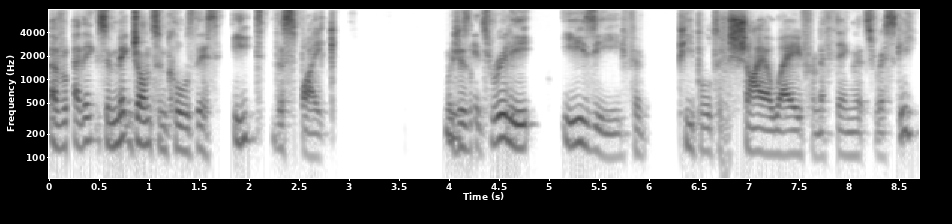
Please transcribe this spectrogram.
Of I think so Mick Johnson calls this eat the spike, which is it's really easy for people to shy away from a thing that's risky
